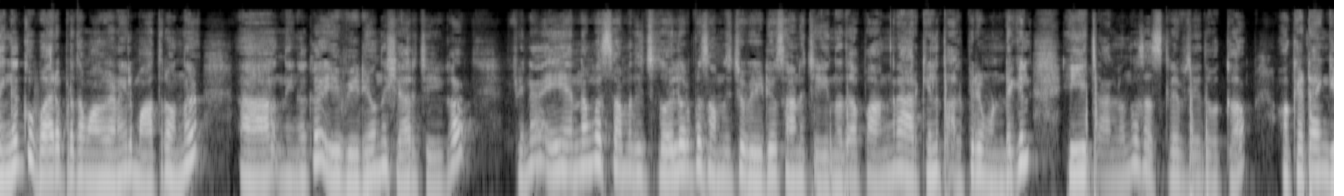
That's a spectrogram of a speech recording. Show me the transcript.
നിങ്ങൾക്ക് ഉപകാരപ്രദമാവുകയാണെങ്കിൽ മാത്രം ഒന്ന് നിങ്ങൾക്ക് ഈ വീഡിയോ ഒന്ന് ഷെയർ ചെയ്യുക. പിന്നെ ഈ എൻ എം എസ് സംബന്ധിച്ച് തൊഴിലുറപ്പ് സംബന്ധിച്ച് വീഡിയോസാണ് ചെയ്യുന്നത്. അപ്പോൾ അങ്ങനെ ആർക്കെങ്കിലും താല്പര്യമുണ്ടെങ്കിൽ ഈ ചാനലൊന്ന് സബ്സ്ക്രൈബ് ചെയ്ത് വെക്കുക. ഓക്കെ താങ്ക്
